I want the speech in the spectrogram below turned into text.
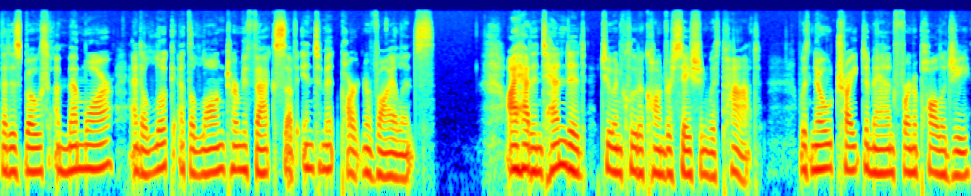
that is both a memoir and a look at the long term effects of intimate partner violence. I had intended to include a conversation with Pat, with no trite demand for an apology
